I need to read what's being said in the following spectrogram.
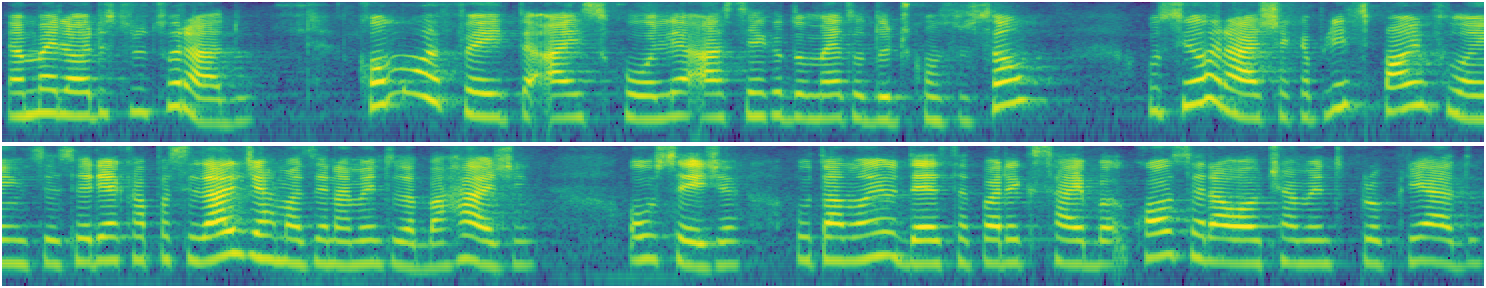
é o melhor estruturado. Como é feita a escolha acerca do método de construção? O senhor acha que a principal influência seria a capacidade de armazenamento da barragem? Ou seja, o tamanho desta para que saiba qual será o alteamento apropriado?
